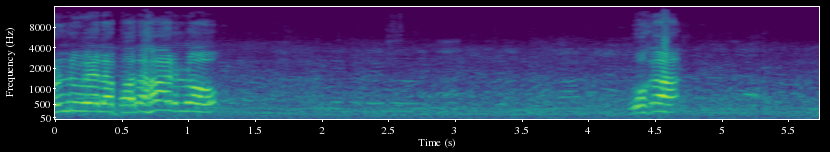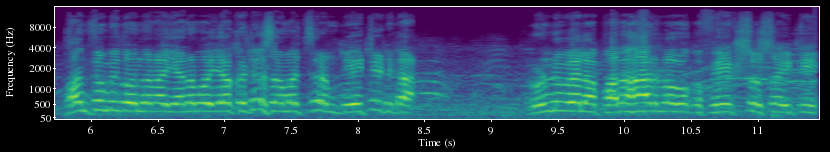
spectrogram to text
రెండు వేల పదహారులో ఒక పంతొమ్మిది వందల ఎనభై ఒకటో సంవత్సరం డేటెడ్గా రెండు వేల పదహారులో ఒక ఫేక్ సొసైటీ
